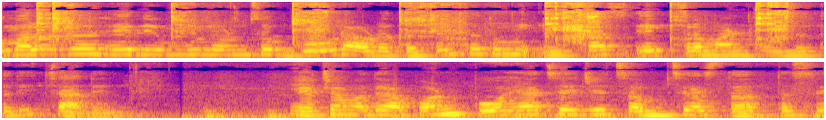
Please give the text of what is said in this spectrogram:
तुम्हाला जर हे लिंबू लोणचं गोड आवडत असेल तर तुम्ही एकाच एक प्रमाण ठेवलं तरी चालेल. याच्यामध्ये आपण पोह्याचे जे चमचे असतात तसे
